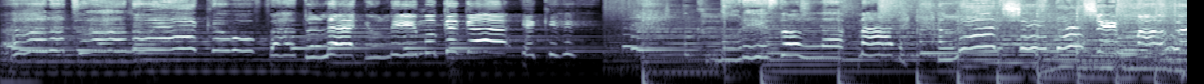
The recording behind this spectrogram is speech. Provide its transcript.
あなたの笑顔は誰よりも輝き曇り空まであれにしてしまう。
